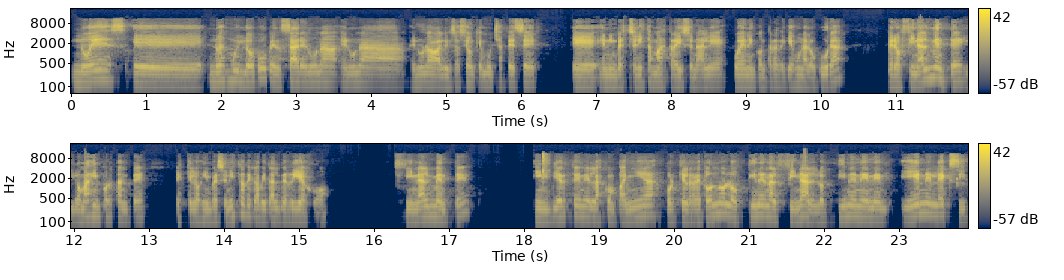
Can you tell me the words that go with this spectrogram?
no es, eh, no es muy loco pensar en una, en, una, en una valorización que muchas veces eh, en inversionistas más tradicionales pueden encontrar de que es una locura, pero finalmente, y lo más importante, es que los inversionistas de capital de riesgo finalmente invierten en las compañías porque el retorno lo obtienen al final, lo obtienen en el, en el exit,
